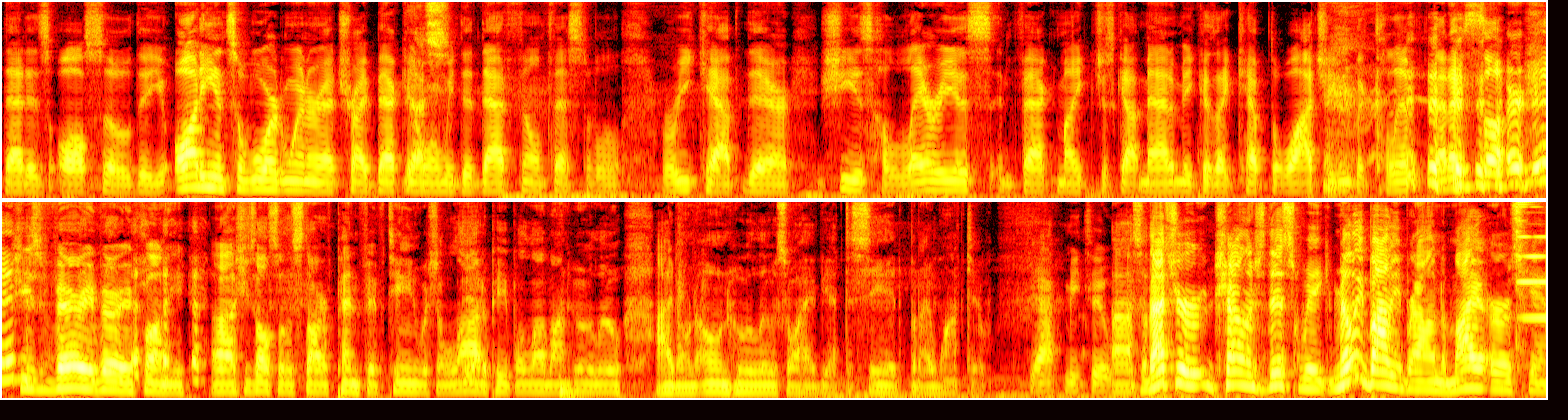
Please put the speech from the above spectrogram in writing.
That is also the audience award winner at Tribeca Yes. when we did that film festival recap there. She is hilarious. In fact, Mike just got mad at me because I kept watching the clip that I saw her in. She's very, very funny. Uh, she's also the star of Pen 15, which a lot of people love on Hulu. I don't own Hulu, so I have yet to see it, but I want to. Yeah, me too. Uh, so that's your challenge this week. Millie Bobby Brown to Maya Erskine.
